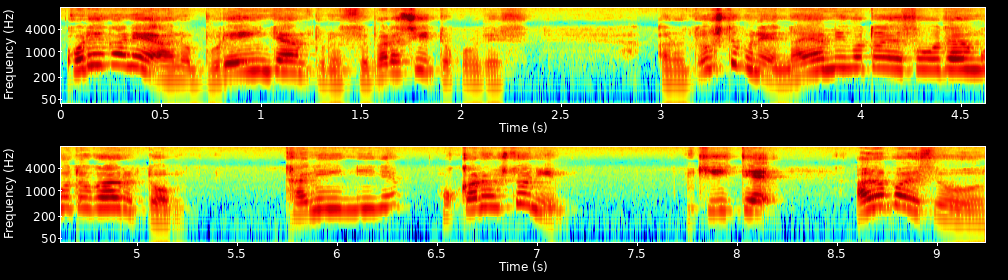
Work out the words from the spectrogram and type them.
これがね、あの、ブレインダンプの素晴らしいところです。あの、どうしてもね、悩み事や相談事があると、他人にね、他の人に聞いて、アドバイスを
